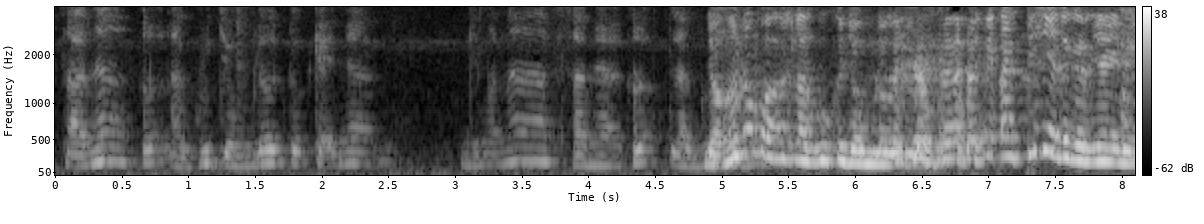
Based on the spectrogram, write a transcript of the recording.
Soalnya kalau lagu jomblo tuh kayaknya gimana kesannya kalau lagu Jangan single- bahas lagu kejomblo itu. Sakit hati saya dengarnya ini.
